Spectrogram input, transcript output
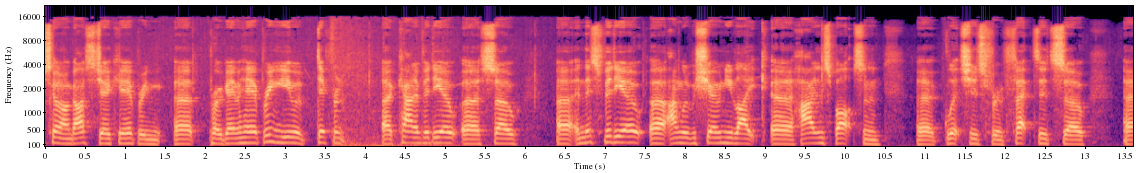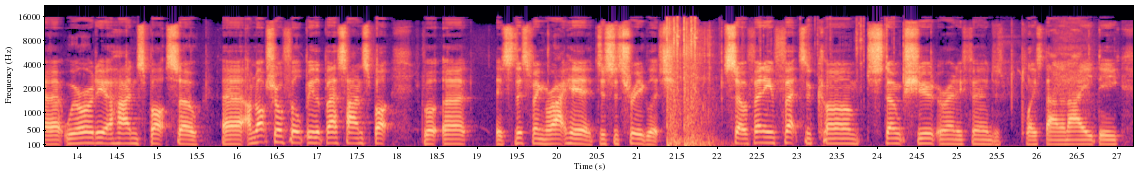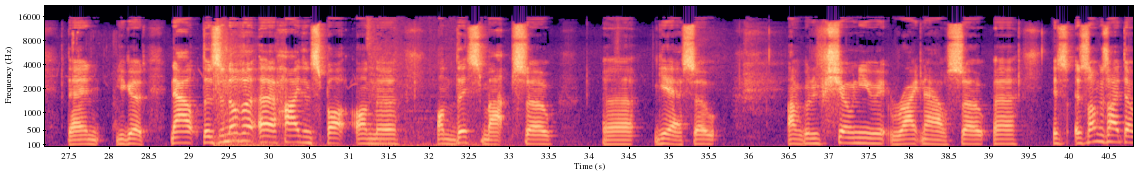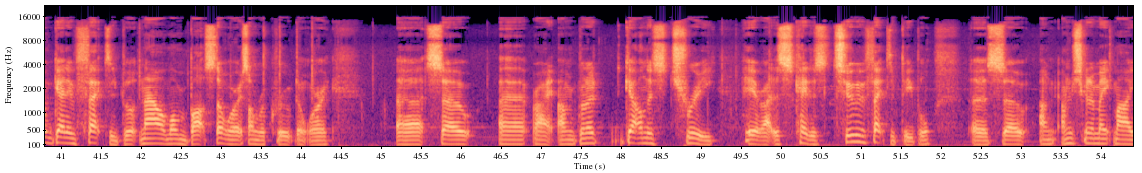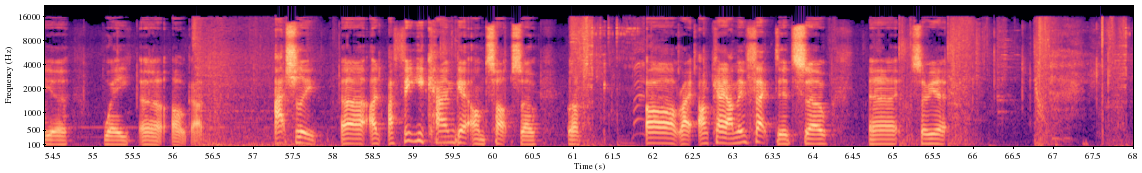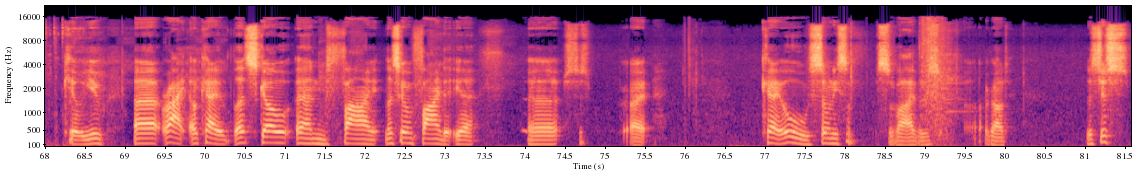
What's going on guys, Jake here, bring, uh, Pro Gamer here, bringing you a different uh, kind of video. Uh, so, uh, in this video, uh, I'm going to be showing you like uh, hiding spots and glitches for infected. So, we're already at a hiding spot, so I'm not sure if it'll be the best hiding spot, but it's this thing right here, just a tree glitch. So if any infected come, just don't shoot or anything, just place down an IED then you're good. Now, there's another uh, hiding spot on the on this map, so uh, yeah, so I'm going to be showing you it right now. So uh, as as long as I don't get infected, but now I'm on bots. Don't worry, it's on recruit. Don't worry. Uh, so uh, right, I'm gonna get on this tree here. Right, there's okay. There's two infected people. Uh, so I'm I'm just gonna make my way. Oh god. Actually, uh, I, I think you can get on top, so... Well, oh, right, okay, I'm infected, so... Uh, so yeah. Kill you. Uh, right, okay, let's go and find... Let's go and find it, yeah. Uh, just... Right. Okay, oh, so many su survivors. Oh, God. Let's just...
